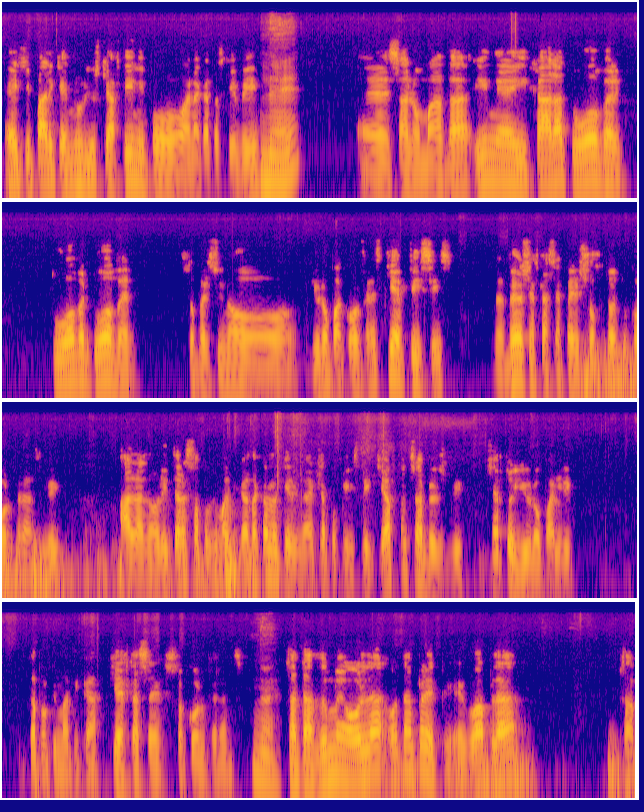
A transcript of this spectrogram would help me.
έχει πάρει καινούριους και αυτή είναι υπό ανακατασκευή Ναι, ε, σαν ομάδα. Είναι η χαρά του over του over του over στο περσινό Europa Conference και επίσης, βεβαίως έφτασε πέρυσι στο 8 του Conference League, αλλά νωρίτερα στα προκριματικά τα καλοκαιρινά έχει αποκλειστεί και από το Champions League και από το Europa League τα προκριματικά και έφτασε στο Conference. ναι. Θα τα δούμε όλα όταν πρέπει. Εγώ απλά θα-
